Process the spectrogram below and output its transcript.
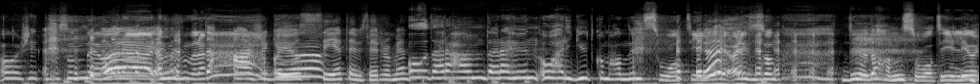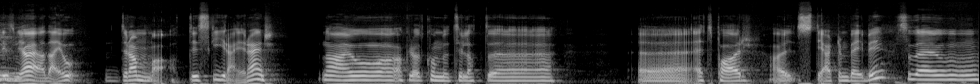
Å, shit. Sånn det var. Ja, sånn der, Det er så gøy «Å, å se TV-serier om igjen. Å, der er han, der er hun. Å, herregud, kom han inn så tidlig? Og liksom sånn Døde han så tidlig? Og liksom, ja, ja, det er jo dramatiske greier her. Nå er jo akkurat kommet til at uh, uh, et par har stjålet en baby, så det er jo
